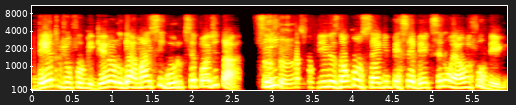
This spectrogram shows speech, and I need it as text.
dentro de um formigueiro é o lugar mais seguro que você pode estar. Se uhum. as formigas não conseguem perceber que você não é uma formiga.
